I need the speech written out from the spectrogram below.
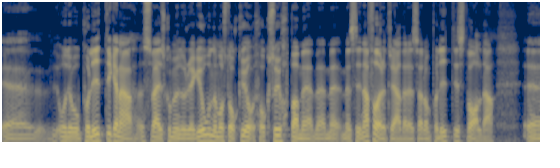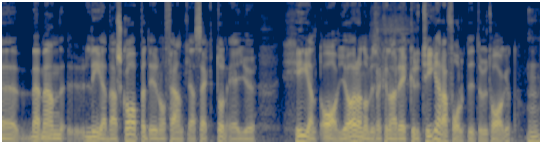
Eh, och, och politikerna, Sveriges kommuner och regioner måste också, jobba med, med, med, sina företrädare, så är de politiskt valda. Eh, men, ledarskapet i den offentliga sektorn är ju helt avgörande om vi ska kunna rekrytera folk dit överhuvudtaget. Mm.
